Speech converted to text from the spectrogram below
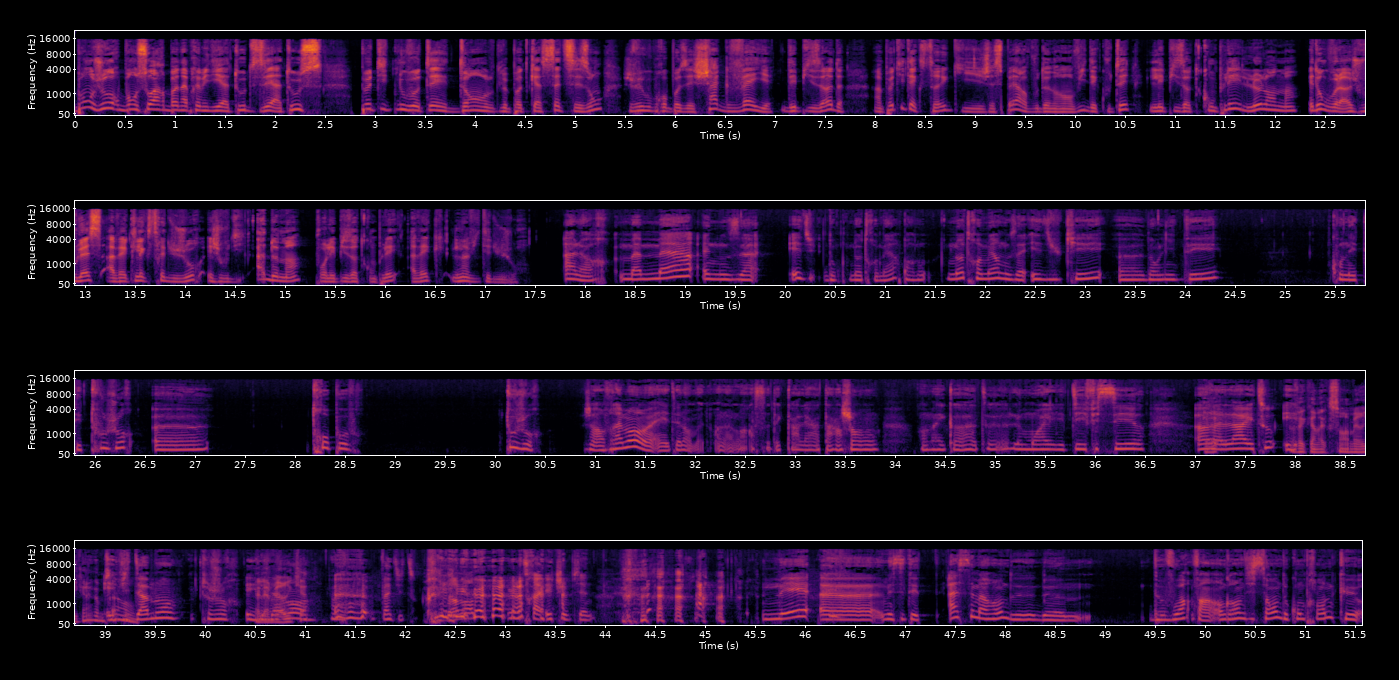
Bonjour, bonsoir, bon après-midi à toutes et à tous. Petite nouveauté dans le podcast cette saison, je vais vous proposer chaque veille d'épisode un petit extrait qui, j'espère, vous donnera envie d'écouter l'épisode complet le lendemain. Et donc voilà, je vous laisse avec l'extrait du jour et je vous dis à demain pour l'épisode complet avec l'invité du jour. Alors, ma mère, elle nous a édu... donc notre mère, pardon, notre mère nous a éduqués euh, dans l'idée qu'on était toujours euh, trop pauvres. Toujours. Genre vraiment, elle était là en mode, oh là là, c'est des galères d'argent, oh my god, euh, le mois il est difficile, oh là là et tout. Et Avec un accent américain comme ça ou- évidemment, toujours. Elle est Évidemment. Pas du tout. Vraiment ultra éthiopienne. mais euh, mais c'était assez marrant de, de de voir, enfin en grandissant, de comprendre que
